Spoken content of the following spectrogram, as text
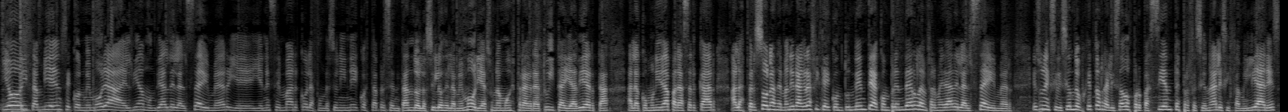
Y hoy también se conmemora el Día Mundial del Alzheimer y, eh, y, en ese marco la Fundación INECO está presentando Los Hilos de la Memoria. Es una muestra gratuita y abierta a la comunidad para acercar a las personas de manera gráfica y contundente a comprender la enfermedad del Alzheimer. Es una exhibición de objetos realizados por pacientes, profesionales y familiares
